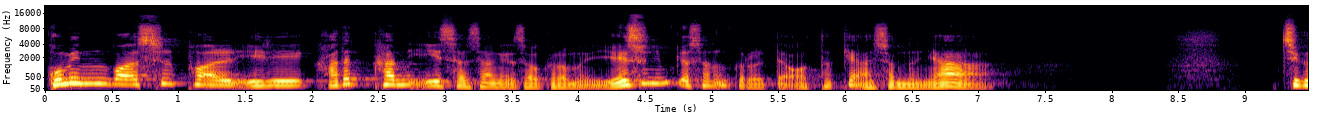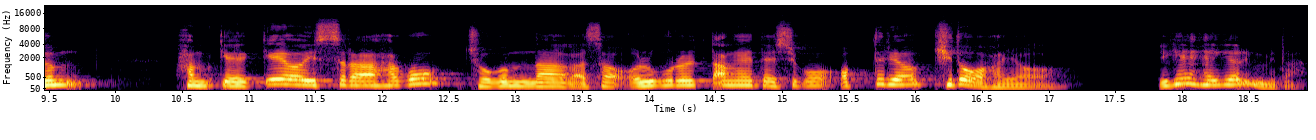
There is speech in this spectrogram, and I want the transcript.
고민과 슬퍼할 일이 가득한 이 세상에서 그러면 예수님께서는 그럴 때 어떻게 하셨느냐? 지금 함께 깨어 있으라 하고 조금 나아가서 얼굴을 땅에 대시고 엎드려 기도하여 이게 해결입니다.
